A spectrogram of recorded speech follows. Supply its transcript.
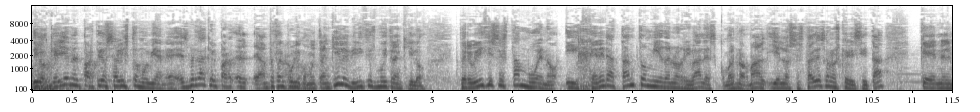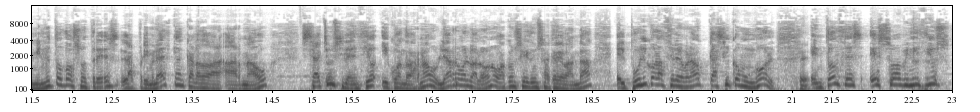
Digo que hoy en el partido se ha visto muy bien. Eh, Es verdad que el par- el- ha empezado el público muy tranquilo y Vinicius muy tranquilo. Pero Vinicius es tan bueno y genera tanto miedo en los rivales, como es normal, y en los estadios a los que visita, que en el minuto dos o tres, la primera vez que han cargado a a Arnau, se ha hecho un silencio y cuando Arnau le ha robado el balón o ha conseguido un saque de banda, el público lo ha celebrado casi como un gol. Entonces, eso a Vinicius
